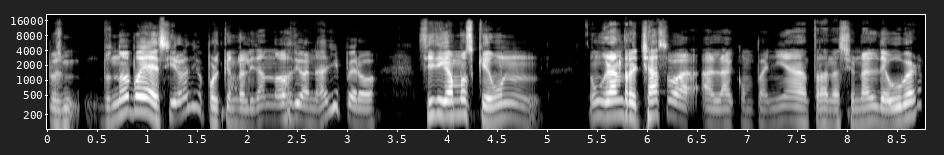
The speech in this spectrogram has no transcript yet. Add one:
pues, pues no voy a decir odio, porque en realidad no odio a nadie, pero sí digamos que un, un gran rechazo a, la compañía transnacional de Uber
